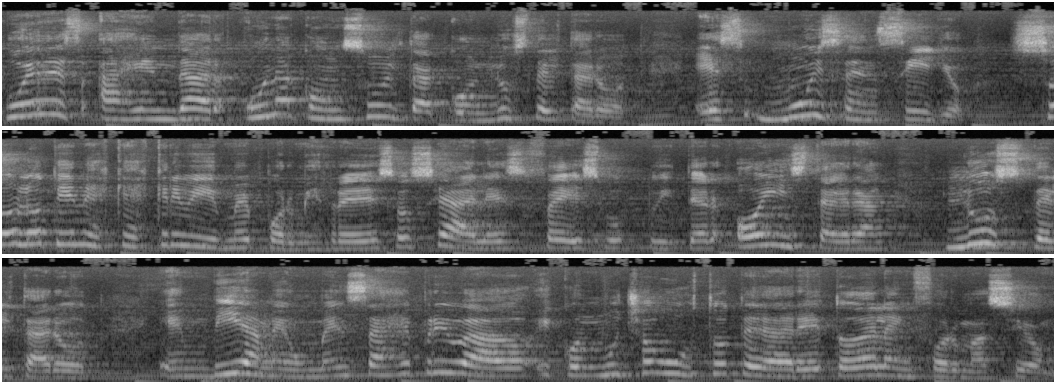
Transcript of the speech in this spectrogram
Puedes agendar una consulta con Luz del Tarot. Es muy sencillo. Solo tienes que escribirme por mis redes sociales, Facebook, Twitter o Instagram, Luz del Tarot envíame un mensaje privado y con mucho gusto te daré toda la información.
